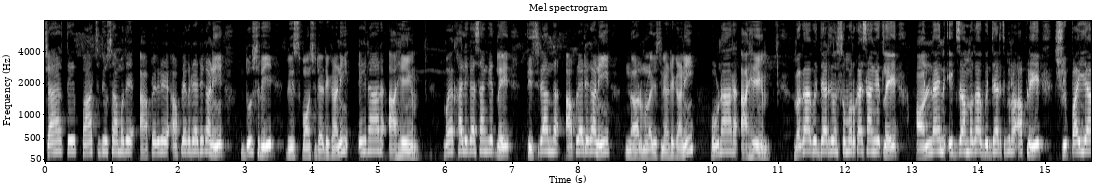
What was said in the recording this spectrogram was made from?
चार ते पाच दिवसामध्ये आपल्याकडे आपल्याकडे या ठिकाणी दुसरी रिस्पॉन्स या ठिकाणी येणार आहे. बघा खाली काय सांगितले तिसऱ्यांदा आपल्या ठिकाणी नॉर्मलायझेशन या ठिकाणी होणार आहे. बघा विद्यार्थ्यांसमोर काय सांगितलंय? ऑनलाईन एक्झाम बघा विद्यार्थी मित्रांनो आपली शिपाई या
